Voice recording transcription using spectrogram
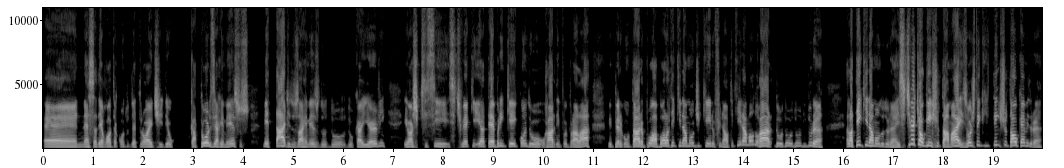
é, nessa derrota contra o Detroit, deu 14 arremessos, metade dos arremessos do, do, do Kai Irving. Eu acho que se, se tiver que. Eu até brinquei quando o Harden foi para lá, me perguntaram: pô, a bola tem que ir na mão de quem no final? Tem que ir na mão do, do, do, do, do Duran. Ela tem que ir na mão do Duran. E se tiver que alguém chutar mais, hoje tem que, tem que chutar o Kevin Durant.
